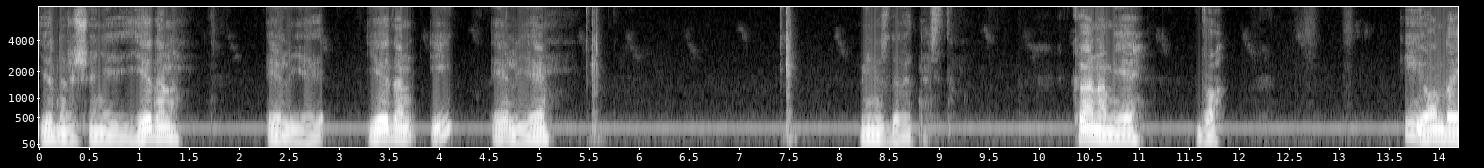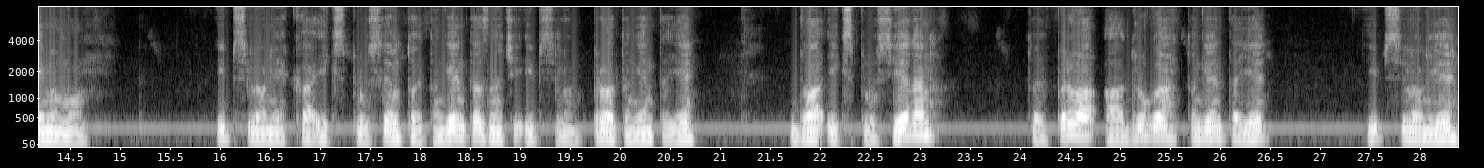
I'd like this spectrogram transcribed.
jedno rješenje je 1, L je 1 i L je minus 19. K nam je 2. I onda imamo y je kx plus l, to je tangenta, znači y prva tangenta je 2x plus 1, to je prva, a druga tangenta je y je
